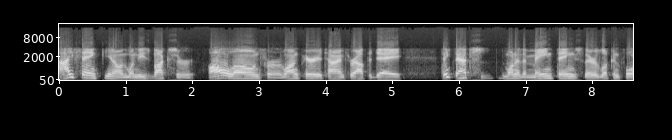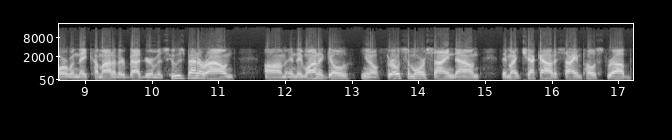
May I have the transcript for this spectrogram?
I think, you know, when these bucks are all alone for a long period of time throughout the day, I think that's one of the main things they're looking for when they come out of their bedroom is who's been around, um, and they want to go, you know, throw some more sign down. They might check out a signpost rub,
